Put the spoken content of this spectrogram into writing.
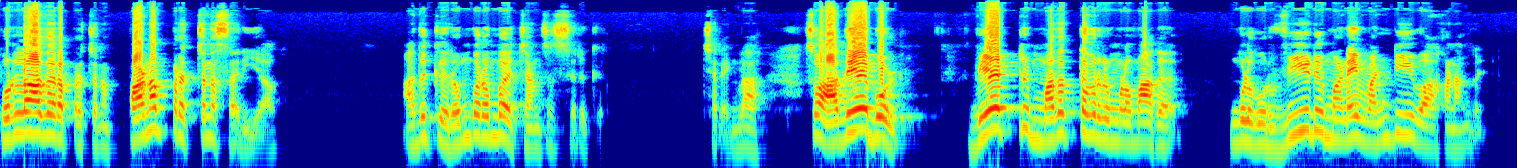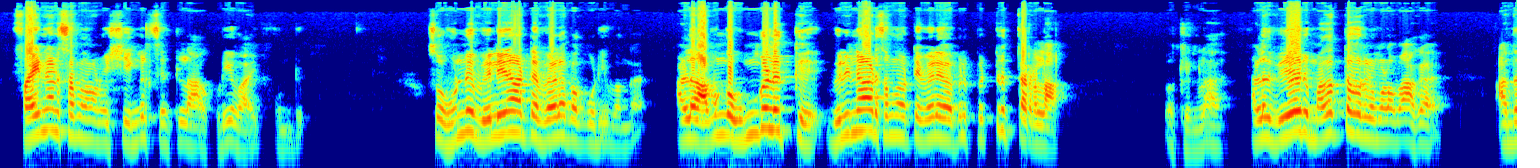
பொருளாதார பிரச்சனை பணப்பிரச்சனை சரியாகும். அதுக்கு ரொம்ப ரொம்ப சான்சஸ் இருக்குது சரிங்களா? ஸோ அதே போல் வேற்று மதத்தவர்கள் மூலமாக உங்களுக்கு ஒரு வீடு மனை வண்டி வாகனங்கள் ஃபைனான்ஸ் சம்பந்தமான விஷயங்கள் செட்டில் ஆகக்கூடிய வாய்ப்பு உண்டு. ஸோ ஒன்று வெளிநாட்டை வேலை பார்க்கக்கூடியவங்க அல்லது அவங்க உங்களுக்கு வெளிநாடு சம்பந்தப்பட்ட வேலை வாய்ப்பில் பெற்றுத்தரலாம் ஓகேங்களா? அல்லது வேறு மதத்தவர்கள் மூலமாக அந்த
